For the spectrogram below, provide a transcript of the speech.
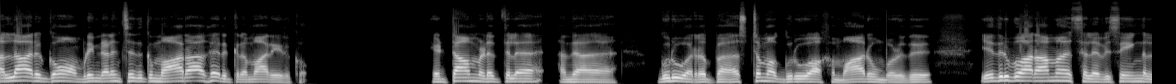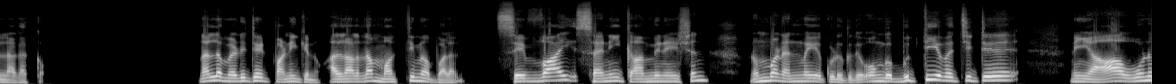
நல்லா இருக்கும் அப்படின்னு நினச்சதுக்கு மாறாக இருக்கிற மாதிரி இருக்கும். எட்டாம் இடத்துல அந்த குரு வர்றப்ப அஷ்டம குருவாக மாறும் பொழுது எதிர்பாராமல் சில விஷயங்கள் நடக்கும். நல்ல மெடிடேட் பண்ணிக்கணும். அதனால தான் மத்திம பலன். செவ்வாய் சனி காம்பினேஷன் ரொம்ப நன்மையை கொடுக்குது. உங்கள் புத்தியை வச்சுட்டு நீங்கள் ஆ ஊனு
